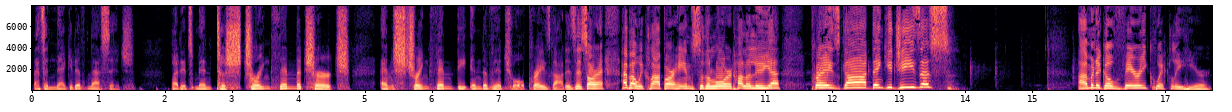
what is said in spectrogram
That's a negative message but it's meant to strengthen the church and strengthen the individual. Praise god. Is this all right? How about we clap our hands to the lord? Hallelujah. Praise God. Thank you, Jesus. I'm going to go very quickly here.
